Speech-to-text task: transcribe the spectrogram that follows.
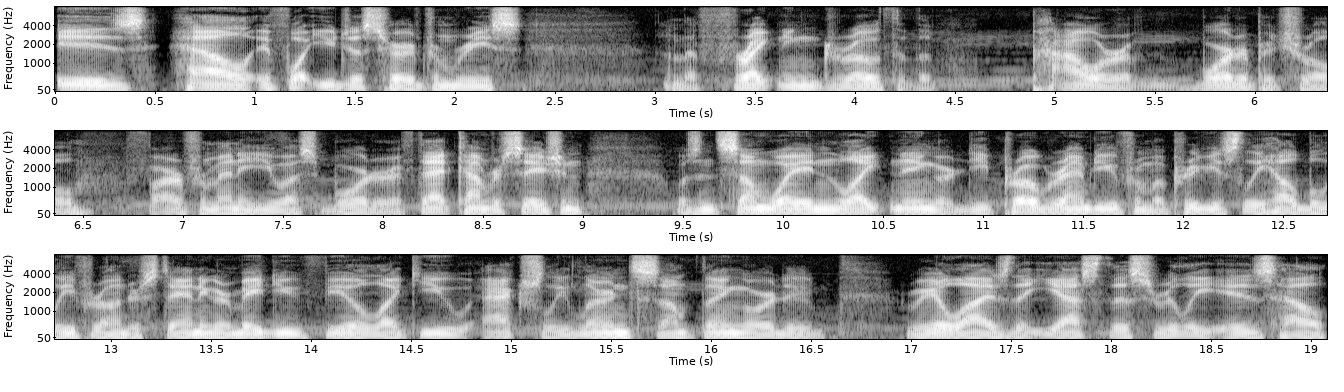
is hell. If what you just heard from Reece on the frightening growth of the power of Border Patrol far from any U.S. border, if that conversation was in some way enlightening or deprogrammed you from a previously held belief or understanding or made you feel like you actually learned something or to realize that yes, this really is how.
